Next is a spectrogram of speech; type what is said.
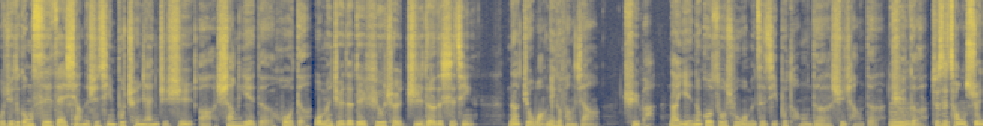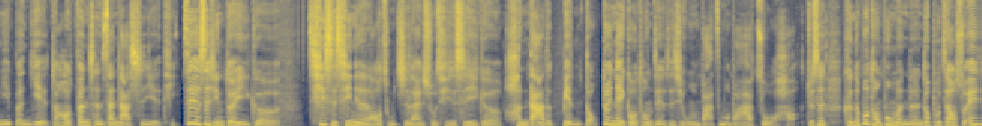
我觉得公司在想的事情不纯然只是啊、呃商业的获得，我们觉得对 future 值得的事情，那就往那个方向去吧。那也能够做出我们自己不同的市场的区隔。嗯就是从水泥本业，然后分成三大事业体。这件事情对一个七十七年的老组织来说，其实是一个很大的变动。对内沟通这件事情，我们把怎么把它做好，就是可能不同部门的人都不知道说，哎，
